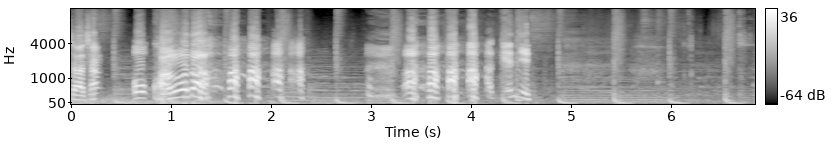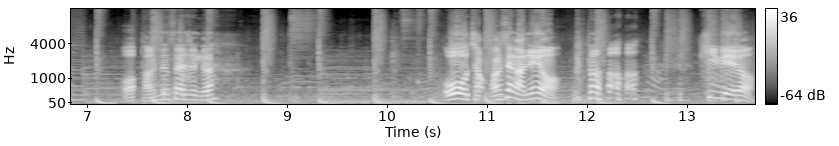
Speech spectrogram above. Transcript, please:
자, 장, 어, 광어다. 깻잎. 어 방생 사이즈인가? 오 자, 방생 아니에요. 킵이에요.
